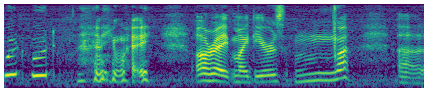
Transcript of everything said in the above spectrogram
woot woot anyway all right my dears. Uh,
